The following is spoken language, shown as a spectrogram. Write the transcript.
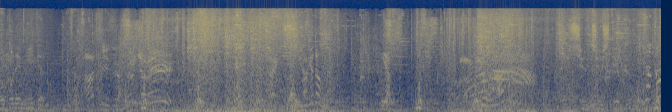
そこで見てろ。指図すんじゃね仕掛けだ。やっ。集中していく。そこ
